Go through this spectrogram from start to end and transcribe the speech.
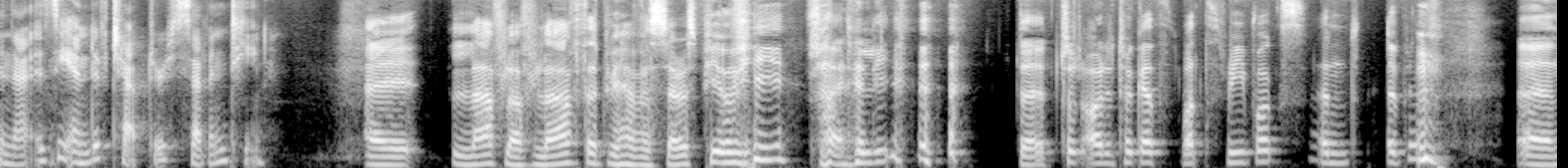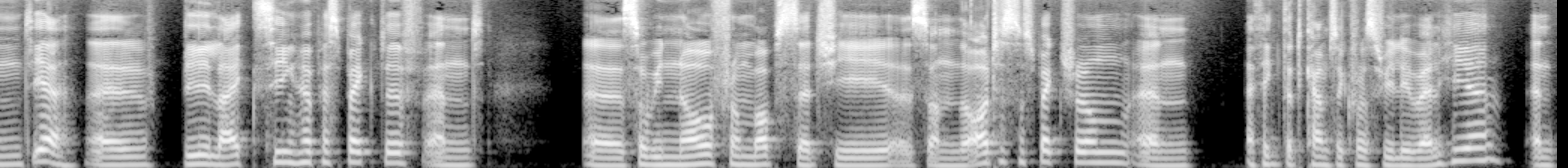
And that is the end of chapter 17. I love love love that we have a Steris POV finally. That took- only took us what three books and a bit? And yeah I really like seeing her perspective and uh, so we know from WoBs that she is on the autism spectrum and I think that comes across really well here. And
